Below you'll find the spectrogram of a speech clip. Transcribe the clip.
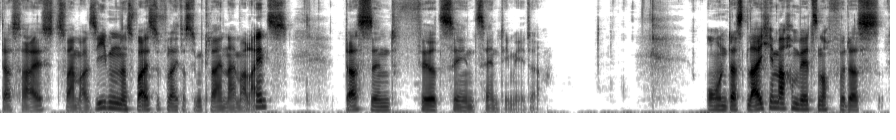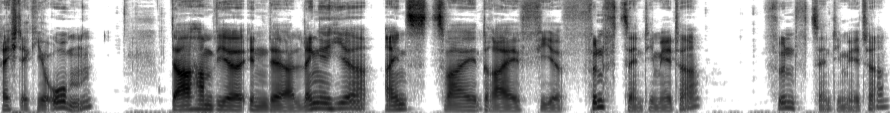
Das heißt 2 mal 7, das weißt du vielleicht aus dem kleinen 1 mal 1, das sind 14 cm. Und das gleiche machen wir jetzt noch für das Rechteck hier oben. Da haben wir in der Länge hier 1, 2, 3, 4, 5 cm. 5 cm.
